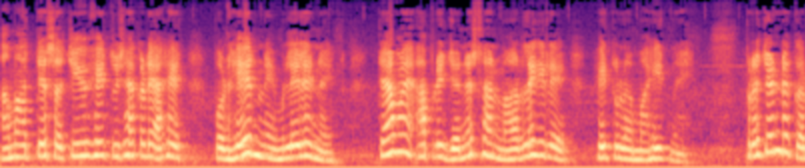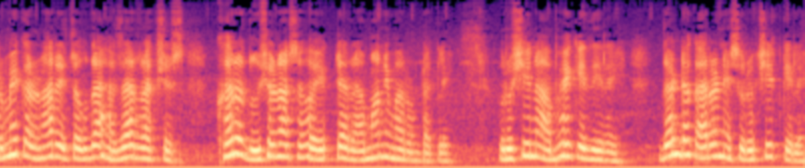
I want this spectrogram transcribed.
अमात्य सचिव हे तुझ्याकडे आहेत पण हेर नेमलेले नाहीत. त्यामुळे आपले जनस्थान मारले गेले हे तुला माहीत नाही. प्रचंड कर्मे करणारे चौदा हजार राक्षस खर दूषणासह एकट्या रामाने मारून टाकले. ऋषीनं अभय के दिले दंडकारणे सुरक्षित केले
